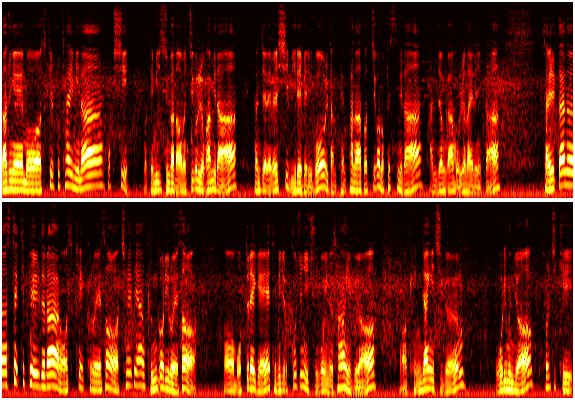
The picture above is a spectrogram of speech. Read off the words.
나중에 뭐 스킬 쿨타임이나 혹시 뭐 데미지 증가 나오면 찍으려고 합니다. 현재 레벨 12레벨이고 일단 뱀파 하나 더 찍어 놓겠습니다. 안정감 올려놔야 되니까. 자 일단은 스택티필드랑 어스케이크로 해서 최대한 근거리로 해서 어, 몹들에게 데미지를 꾸준히 주고 있는 상황이고요. 어, 굉장히 지금 오리문적 솔직히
